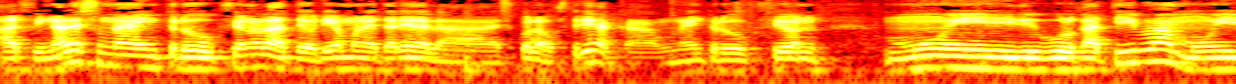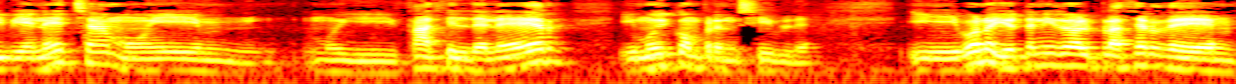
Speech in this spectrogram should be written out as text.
al final es una introducción a la teoría monetaria de la escuela austríaca una introducción muy divulgativa, muy bien hecha, muy, muy fácil de leer y muy comprensible. Y bueno, yo he tenido el placer de,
